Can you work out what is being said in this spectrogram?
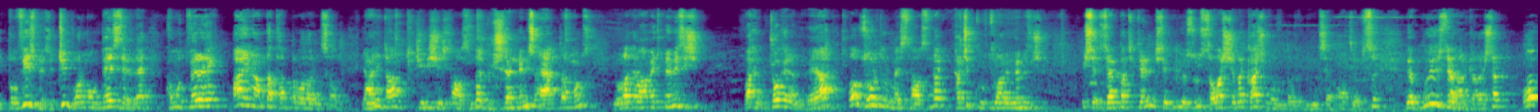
hipofiz bezi tüm hormon bezlerine komut vererek aynı anda patlamalarını sağlar. Yani tam tükeniş esnasında güçlenmemiz, ayaklanmamız, yola devam etmemiz için. Bakın çok önemli. Veya o zor durum esnasında kaçıp kurtulabilmemiz için. İşte sempatiklerin işte biliyorsunuz savaş ya da kaç modundadır bilimsel altyapısı. Ve bu yüzden arkadaşlar o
